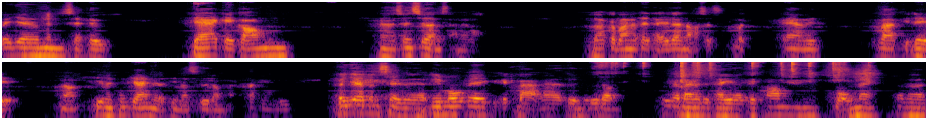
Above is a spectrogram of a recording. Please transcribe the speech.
Bây giờ mình sẽ thử tra cái con à, sensor ánh sáng này lại. Đó các bạn có thể thấy là nó sẽ bật đèn lên và khi để nó khi mình không che nữa thì nó sẽ tự động tắt đèn đi. Bây giờ mình sẽ à, demo về cái kịch bản từ tự động thì các bạn có thể thấy ờ, cái form 4 này là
